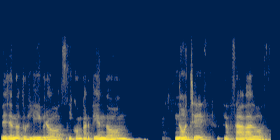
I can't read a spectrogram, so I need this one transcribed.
leyendo tus libros y compartiendo noches los sábados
